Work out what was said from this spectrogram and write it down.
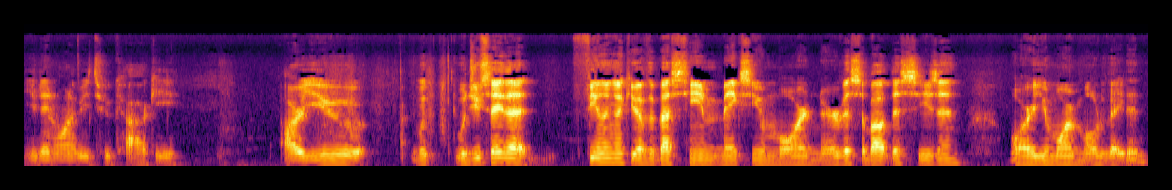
you didn't want to be too cocky. Are you would would you say that feeling like you have the best team makes you more nervous about this season or are you more motivated?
